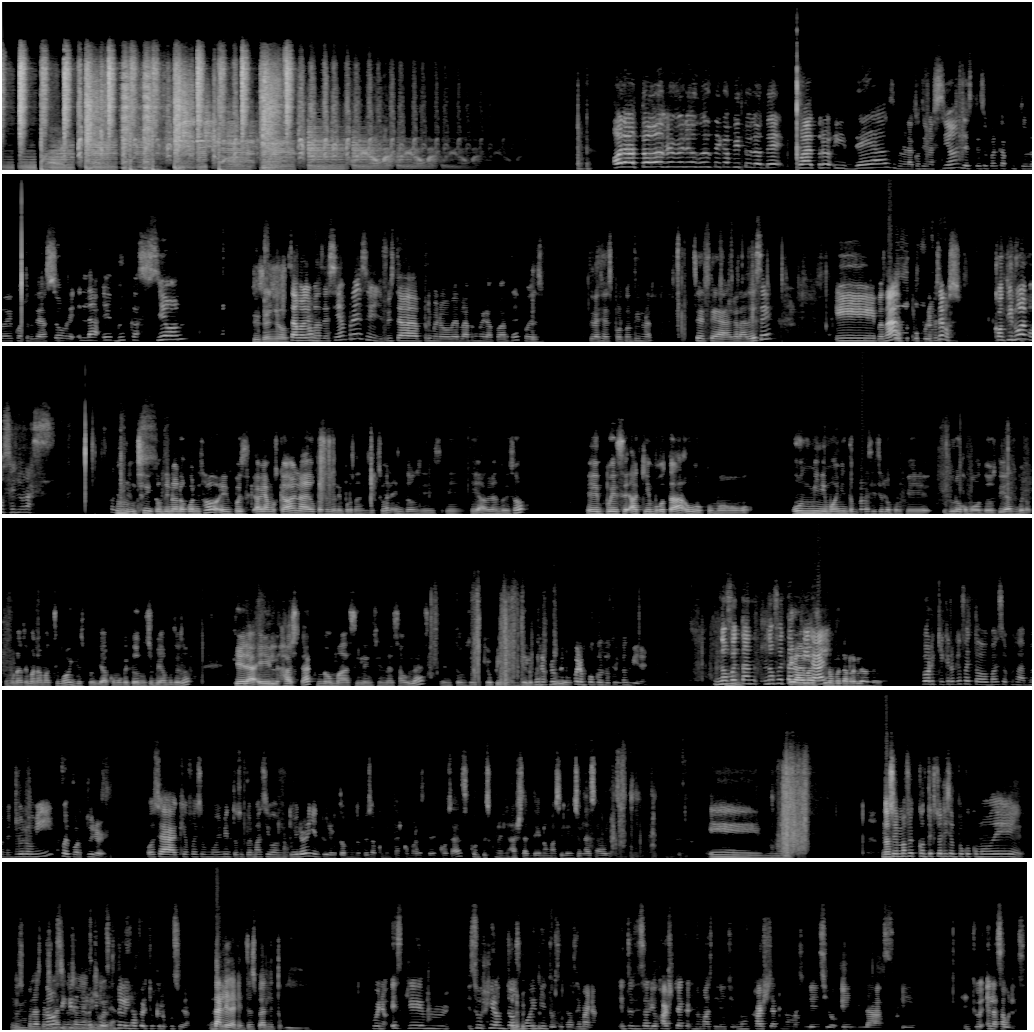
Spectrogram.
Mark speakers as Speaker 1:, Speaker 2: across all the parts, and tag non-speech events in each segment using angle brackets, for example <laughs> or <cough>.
Speaker 1: Hola a todos, bienvenidos a este capítulo de Cuatro Ideas. Bueno, la continuación de este super capítulo de Cuatro Ideas sobre la educación.
Speaker 2: Sí, señor.
Speaker 1: Estamos más de siempre. Si fuiste a primero ver la primera parte, pues gracias por continuar. Se te agradece. Y pues nada, empecemos. Continuemos, señoras. Continuemos.
Speaker 2: Sí, continuando con eso, eh, pues habíamos quedado en la educación de la importancia sexual, entonces, eh, hablando de eso, eh, pues aquí en Bogotá hubo como un mini movimiento, por así decirlo, porque duró como dos días, bueno, como una semana máximo, y después ya como que todos nos olvidamos de eso, que era el hashtag no más silencio en las aulas, entonces, ¿qué opinan de lo que
Speaker 3: Bueno, creo que fueron pocos los que los vieron.
Speaker 1: No fue
Speaker 2: Mm.
Speaker 1: tan, no fue
Speaker 2: Sí,
Speaker 1: tan
Speaker 2: además
Speaker 1: viral.
Speaker 2: que no fue tan relevante.
Speaker 1: Porque creo que fue todo, o sea, bueno, yo lo vi, fue por Twitter. O sea, que fue un movimiento súper masivo en Twitter y en Twitter todo el mundo empezó a comentar como resto de cosas, con, pues, con el hashtag de no más silencio en las aulas. Y, no sé, Mafe, contextualiza un poco como de, pues, por las
Speaker 2: Mm.
Speaker 1: personas
Speaker 3: No, si
Speaker 1: que no
Speaker 3: quieren, yo le,
Speaker 1: qué
Speaker 3: digo,
Speaker 1: era.
Speaker 3: yo le dije a Fercho que lo pusiera.
Speaker 1: Dale, dale, entonces dale tú.
Speaker 3: Bueno, es que mm, surgieron dos movimientos esa semana. Entonces salió hashtag no más silencio, un hashtag no más silencio en las, eh, en, en las aulas.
